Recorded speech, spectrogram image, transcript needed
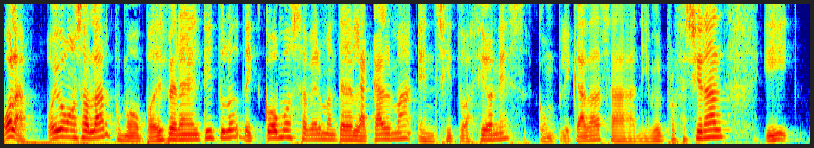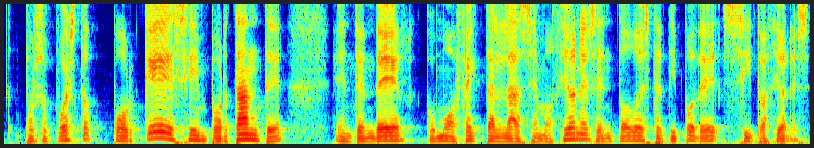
Hola, hoy vamos a hablar, como podéis ver en el título, de cómo saber mantener la calma en situaciones complicadas a nivel profesional y, por supuesto, por qué es importante entender cómo afectan las emociones en todo este tipo de situaciones.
